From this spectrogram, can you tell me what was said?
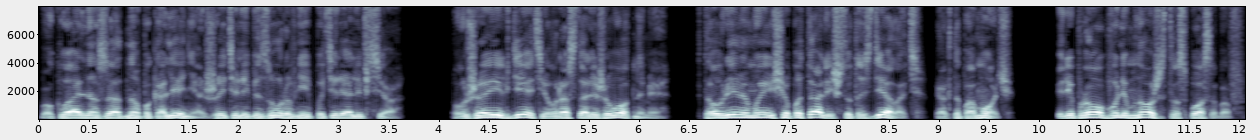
Буквально за одно поколение жители без уровней потеряли все. Уже их дети вырастали животными. В то время мы еще пытались что-то сделать, как-то помочь. Перепробовали множество способов,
